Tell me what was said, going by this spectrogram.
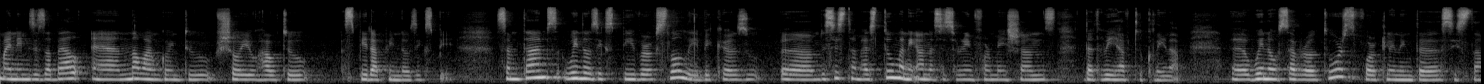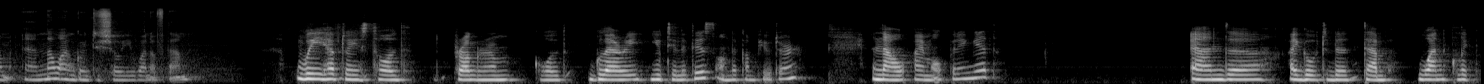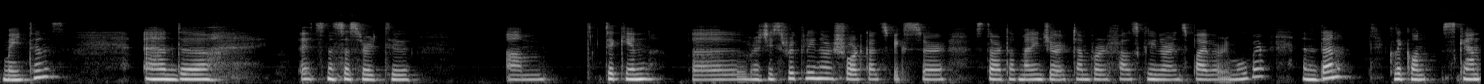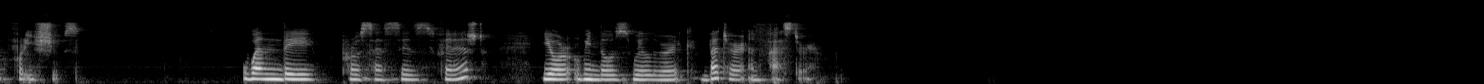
my name is Isabel and now I'm going to show you how to speed up Windows XP. Sometimes Windows XP works slowly because uh, the system has too many unnecessary informations that we have to clean up. Uh, we know several tools for cleaning the system and now I'm going to show you one of them. We have to install a program called Glary Utilities on the computer and now I'm opening it and uh, I go to the tab one click maintenance and uh, it's necessary to um, take in registry cleaner, shortcuts fixer, startup manager, temporary files cleaner and spyware remover and then click on scan for issues. When the process is finished, your Windows will work better and faster.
